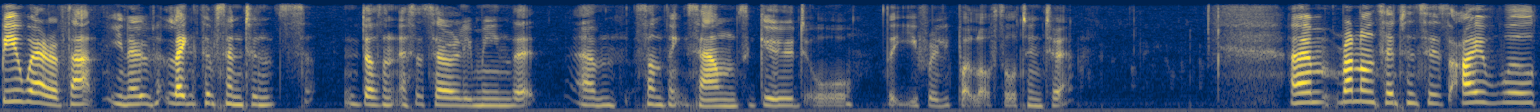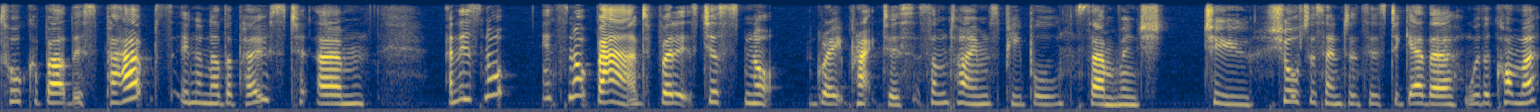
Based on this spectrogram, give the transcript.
be aware of that. You know length of sentence doesn't necessarily mean that um, something sounds good or that you've really put a lot of thought into it. Um, run-on sentences. I will talk about this perhaps in another post, um, and it's not it's not bad, but it's just not great practice. Sometimes people sandwich two shorter sentences together with a comma,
